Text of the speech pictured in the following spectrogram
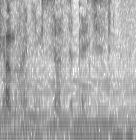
Come on, you sons of bitches.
